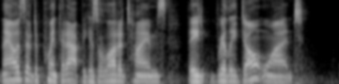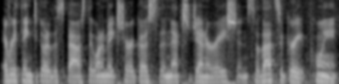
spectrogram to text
And I always have to point that out because a lot of times they really don't want everything to go to the spouse. They want to make sure it goes to the next generation. So that's a great point.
